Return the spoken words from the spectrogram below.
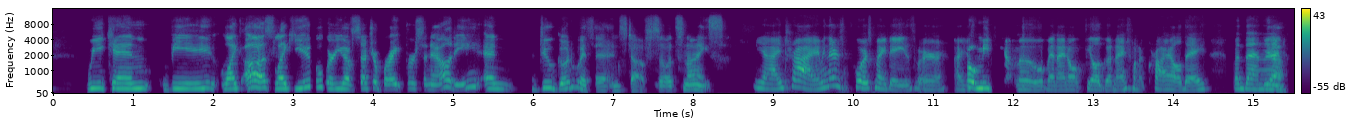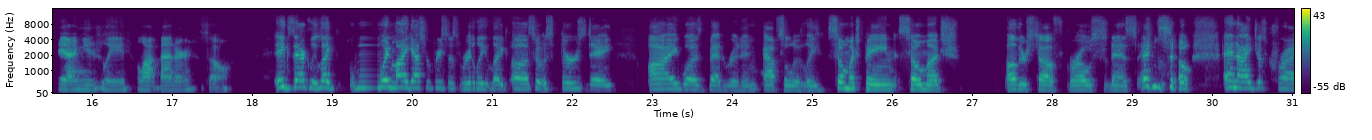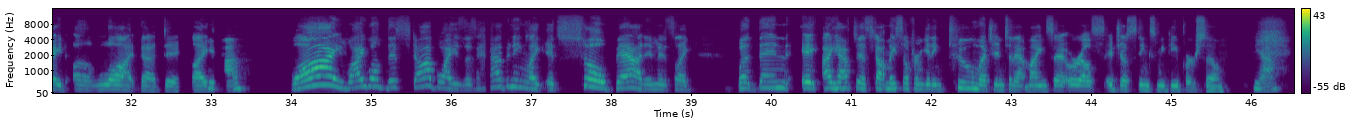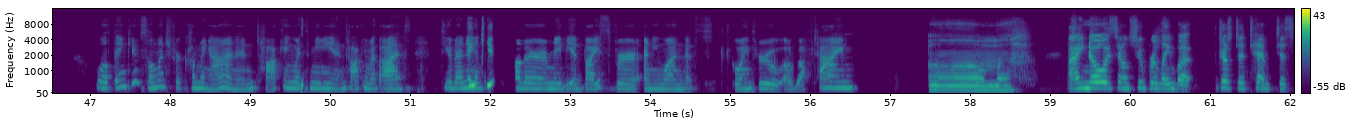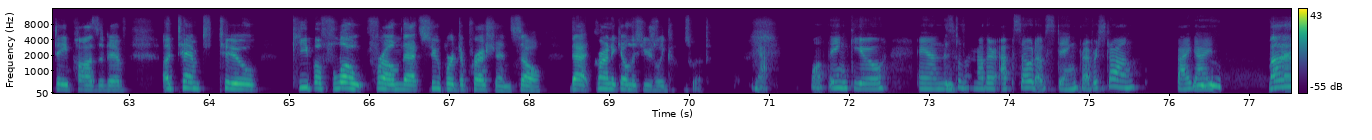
we can be like us, like you, where you have such a bright personality and do good with it and stuff. So it's nice. Yeah, I try. I mean, there's of course my days where I just oh, me. can't move and I don't feel good and I just want to cry all day. But then the yeah. next day I'm usually a lot better. So exactly. Like when my gastroparesis really like uh so it was Thursday, I was bedridden, absolutely. So much pain, so much other stuff, grossness. And so and I just cried a lot that day. Like yeah. why? Why won't this stop? Why is this happening? Like it's so bad. And it's like but then it, i have to stop myself from getting too much into that mindset or else it just sinks me deeper so. Yeah. Well thank you so much for coming on and talking with me and talking with us. Do you have any other maybe advice for anyone that's going through a rough time um i know it sounds super lame but just attempt to stay positive, attempt to keep afloat from that super depression. So that chronic illness usually comes with. Yeah. Well, thank you. And this was another episode of Staying Forever Strong. Bye, guys. Bye.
